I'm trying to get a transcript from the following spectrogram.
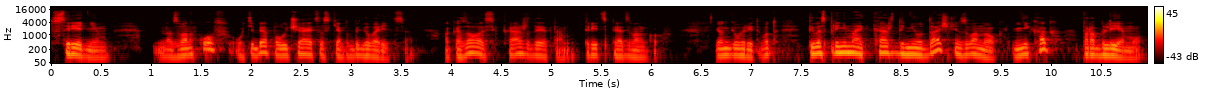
в среднем звонков у тебя получается с кем-то договориться оказалось каждые там 35 звонков. И он говорит, вот ты воспринимай каждый неудачный звонок не как проблему,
